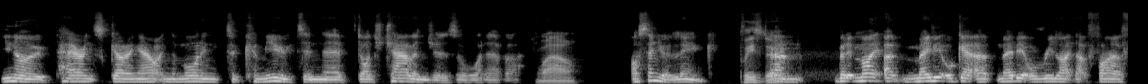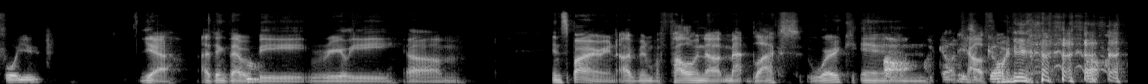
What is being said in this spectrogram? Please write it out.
you know, parents going out in the morning to commute in their Dodge Challengers or whatever. Wow. I'll send you a link. Please do. Um, but it might, uh, maybe it will get a, maybe it will relight that fire for you. Yeah. I think that would oh. be really, um, inspiring. I've been following uh, Matt Black's work in oh God, California. oh.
